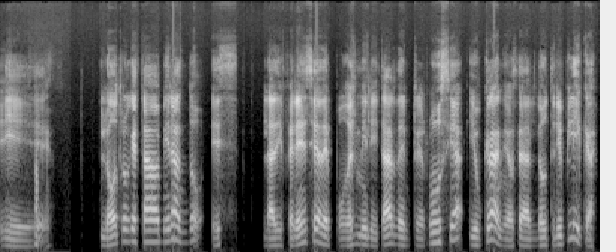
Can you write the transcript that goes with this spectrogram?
Y lo otro que estaba mirando es la diferencia de poder militar de entre Rusia y Ucrania, o sea, lo triplica.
